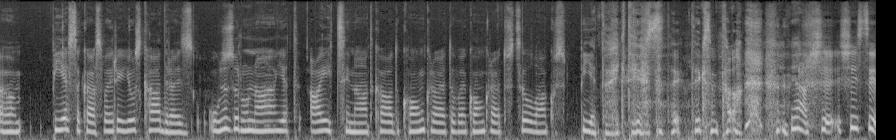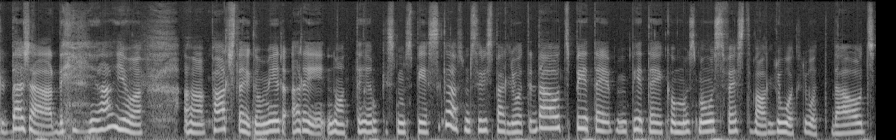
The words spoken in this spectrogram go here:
um, piesakās, vai arī jūs kādreiz uzrunājat, aicināt kādu konkrētu vai konkrētus cilvēkus pieteikties. Te, jā, ši, šis ir dažādi. Jā, jo uh, pārsteigumi ir arī no tiem, kas mums piesakās. Mums ir vispār ļoti daudz piete, pieteikumu uz mūsu festivālu. Ļoti, ļoti daudz.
